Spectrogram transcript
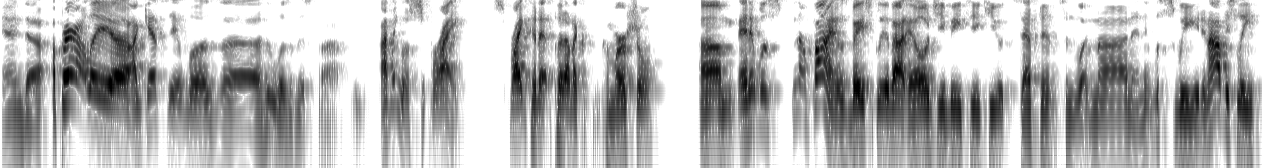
And uh, apparently, uh, I guess it was uh, who was it this time? I think it was Sprite. Sprite could put out a commercial, um, and it was you know fine. It was basically about LGBTQ acceptance and whatnot, and it was sweet. And obviously,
